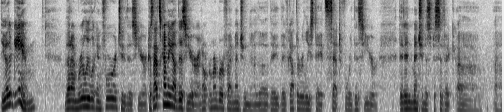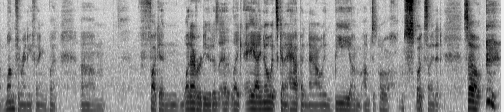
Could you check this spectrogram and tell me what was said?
the other game that I'm really looking forward to this year because that's coming out this year. I don't remember if I mentioned that the, they they've got the release date set for this year. They didn't mention a specific uh, uh, month or anything, but um, fucking whatever, dude. Is uh, like a I know it's gonna happen now, and b I'm I'm just oh I'm so excited. So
